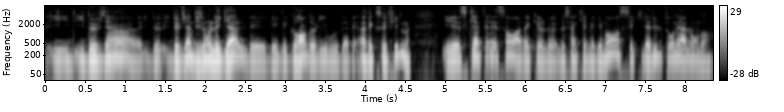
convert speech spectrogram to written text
il, il devient, il, de- il devient, disons, l'égal des, des, des grands d'Hollywood avec, avec ce film. Et ce qui est intéressant avec le, cinquième élément, c'est qu'il a dû le tourner à Londres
